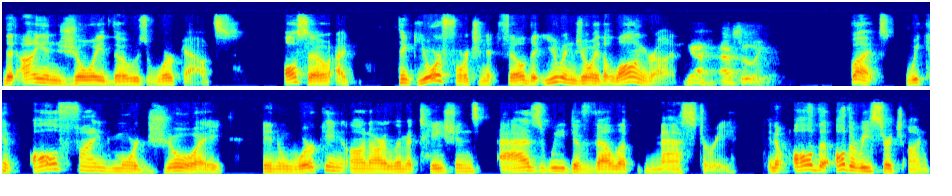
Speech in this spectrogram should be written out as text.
that I enjoy those workouts. Also, I think you're fortunate, Phil, that you enjoy the long run, Yeah, absolutely. but we can all find more joy in working on our limitations as we develop mastery. You know, all the all the research on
